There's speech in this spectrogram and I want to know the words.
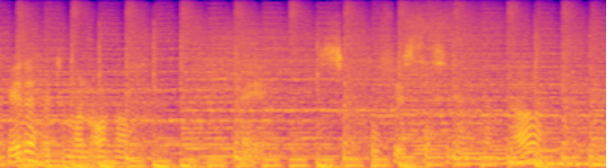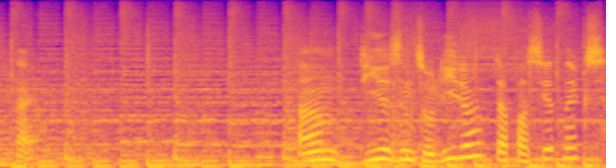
Okay, da hätte man auch noch... Nee, so, wofür ist das hier denn da? Naja. Ähm, die sind solide, da passiert nichts.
